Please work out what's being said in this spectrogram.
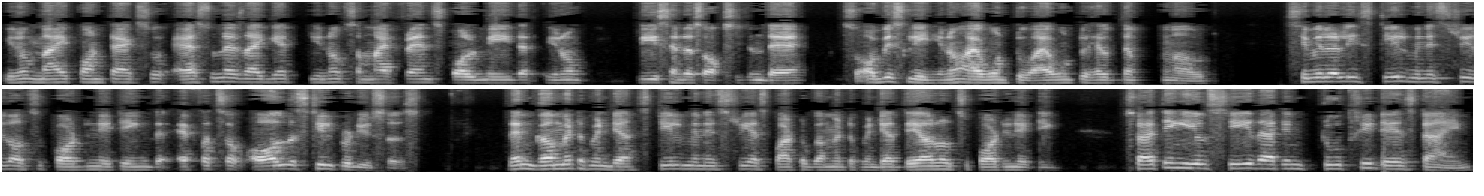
you know my contacts. So as soon as I get, you know, some of my friends call me that you know, please send us oxygen there. So obviously, you know, I want to, I want to help them out. Similarly, Steel Ministry is also coordinating the efforts of all the steel producers. Then Government of India, Steel Ministry as part of Government of India, they are also coordinating. So I think you'll see that in two, three days time,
